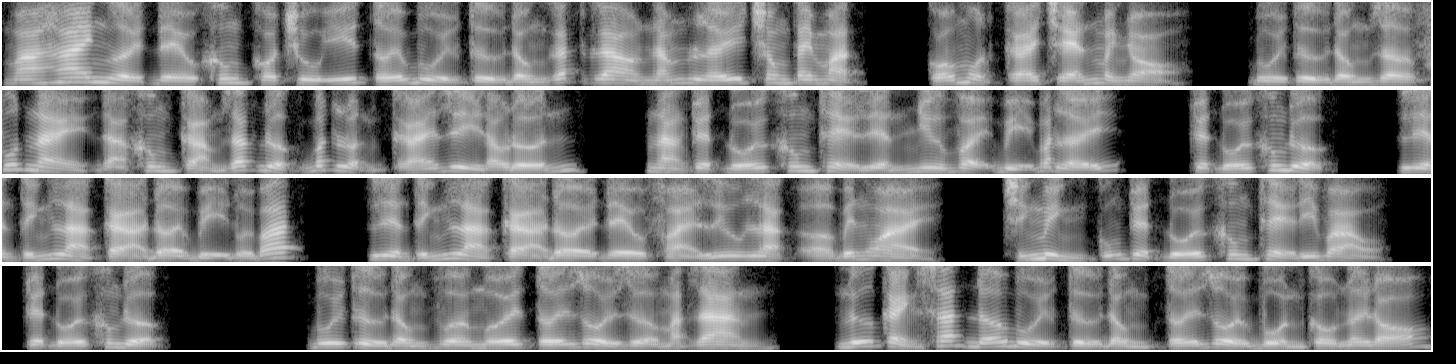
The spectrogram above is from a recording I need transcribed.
Mà hai người đều không có chú ý tới bùi tử đồng gắt gao nắm lấy trong tay mặt, có một cái chén mảnh nhỏ, bùi tử đồng giờ phút này đã không cảm giác được bất luận cái gì đau đớn, nàng tuyệt đối không thể liền như vậy bị bắt lấy, tuyệt đối không được, liền tính là cả đời bị đuổi bắt, liền tính là cả đời đều phải lưu lạc ở bên ngoài, chính mình cũng tuyệt đối không thể đi vào, tuyệt đối không được. Bùi tử đồng vừa mới tới rồi rửa mặt gian, nữ cảnh sát đỡ bùi tử đồng tới rồi buồn cầu nơi đó,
